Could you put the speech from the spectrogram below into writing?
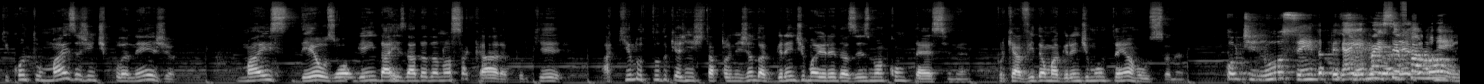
que quanto mais a gente planeja, mais Deus ou alguém dá risada da nossa cara, porque aquilo tudo que a gente está planejando, a grande maioria das vezes não acontece, né? Porque a vida é uma grande montanha russa, né? Continuo sendo a pessoa aí, mas você falou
